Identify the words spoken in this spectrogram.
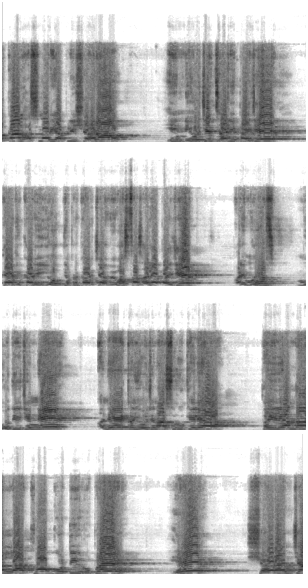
बकाल असणारी आपली शहरं ही नियोजित झाली पाहिजे. त्या ठिकाणी योग्य प्रकारच्या व्यवस्था झाल्या पाहिजेत. आणि म्हणूनच मोदीजींनी अनेक योजना सुरू केल्या. पहिल्यांदा लाखो कोटी रुपये हे शहरांच्या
